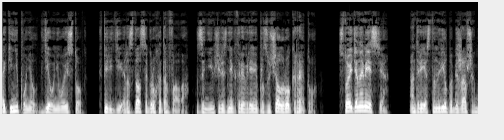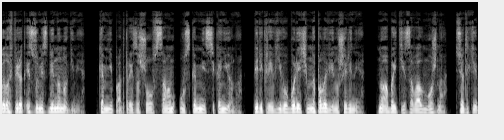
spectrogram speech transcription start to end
Так и не понял, где у него исток. Впереди раздался грохот обвала. За ним через некоторое время прозвучал рок Рету. «Стойте на месте!» Андрей остановил побежавших было вперед Изуми с длинноногими. Камнепад произошел в самом узком месте каньона, перекрыв его более чем наполовину ширины. Но обойти завал можно. Все-таки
